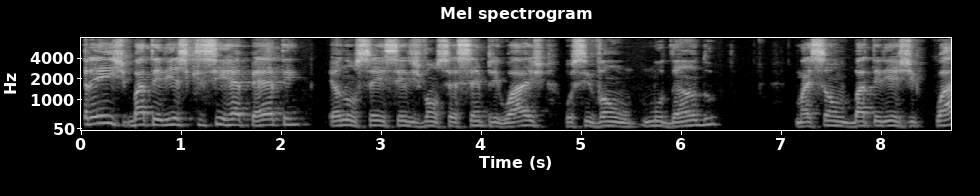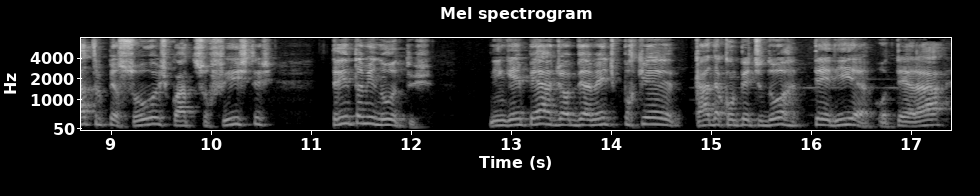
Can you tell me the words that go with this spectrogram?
três baterias que se repetem. Eu não sei se eles vão ser sempre iguais ou se vão mudando mas são baterias de quatro pessoas, quatro surfistas, 30 minutos. Ninguém perde, obviamente, porque cada competidor teria ou terá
